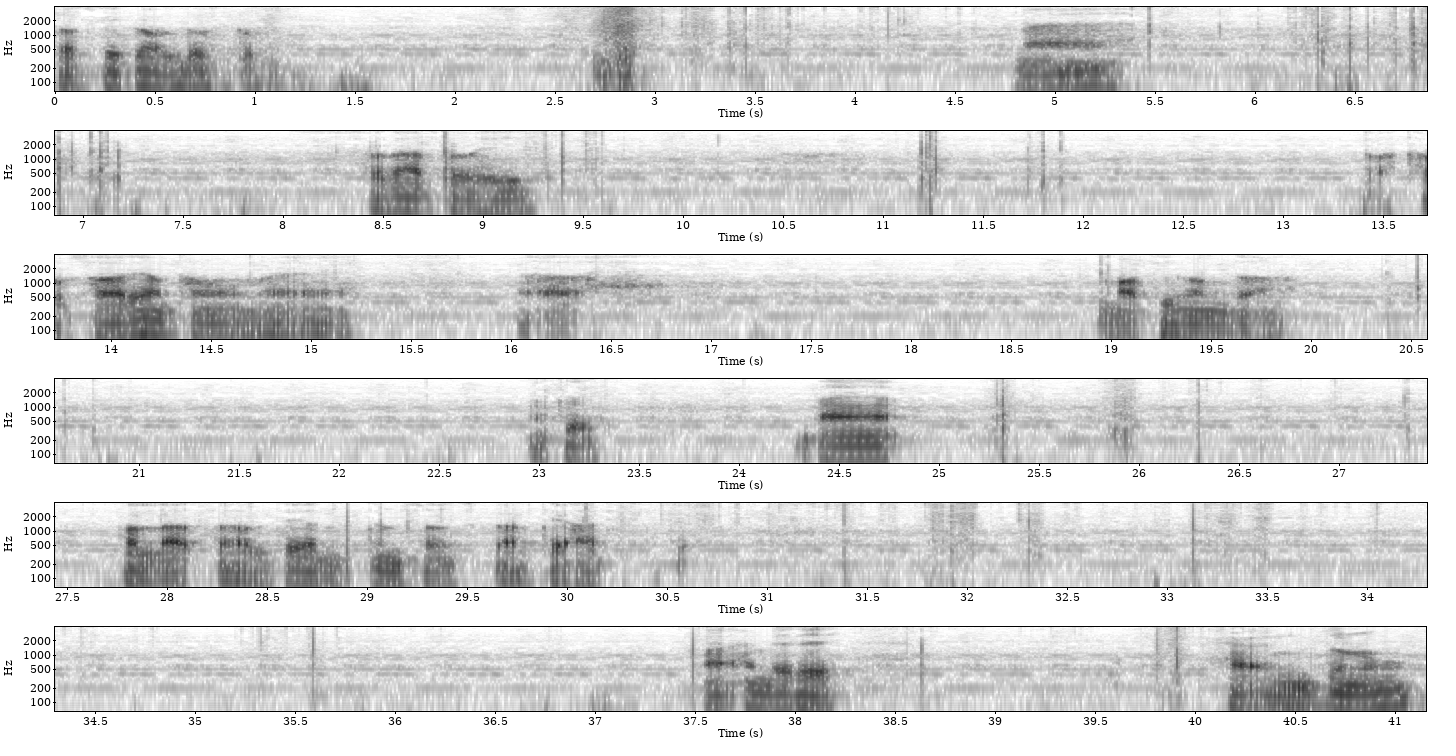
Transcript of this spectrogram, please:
ਸਤਿ ਸ੍ਰੀ ਅਕਾਲ ਦੋਸਤੋ। ਮੈਂ ਸਰਦਾਰ ਸੋਹੀ ਤੁਹਾਡੇ ਸਾਰਿਆਂ ਤੋਂ ਮੈਂ ਮਾਫੀ ਮੰਗਦਾ। ਕਿ ਮੈਂ ਅੱਲਾ ਸਾਹਿਬ ਦੇ ਅੰਤਿਮ ਸੰਸਕਾਰ ਤੇ ਆ ਰਹੀ ਸੀ। ਮੈਂ ਮੇਰੇ ਹੈਂਡਸ ਨੂੰ,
